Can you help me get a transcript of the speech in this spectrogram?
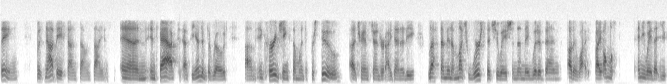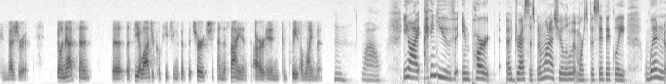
thing was not based on sound science. And in fact, at the end of the road, um, encouraging someone to pursue a transgender identity left them in a much worse situation than they would have been otherwise by almost any way that you can measure it. So, in that sense, the, the theological teachings of the church and the science are in complete alignment. Mm, wow. You know, I, I think you've in part addressed this, but I want to ask you a little bit more specifically. When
